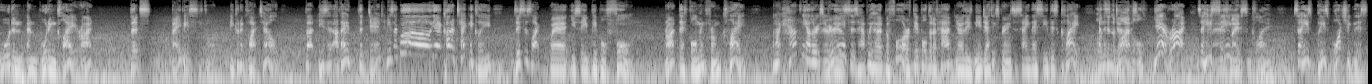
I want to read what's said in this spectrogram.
wood and, and wood and clay, right? But it's babies, he thought. He couldn't quite tell. But he said, Are they the dead? And he's like, Well, yeah, kind of technically. This is like where you see people form, right? They're forming from clay. I'm like, how many other There it is. experiences have we heard before of people that have had, you know, these near death experiences saying they see this clay? Well, and it's this in the dirt? Bible. Yeah, right. So he's Man seeing made this. from clay. So he's he's watching this,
